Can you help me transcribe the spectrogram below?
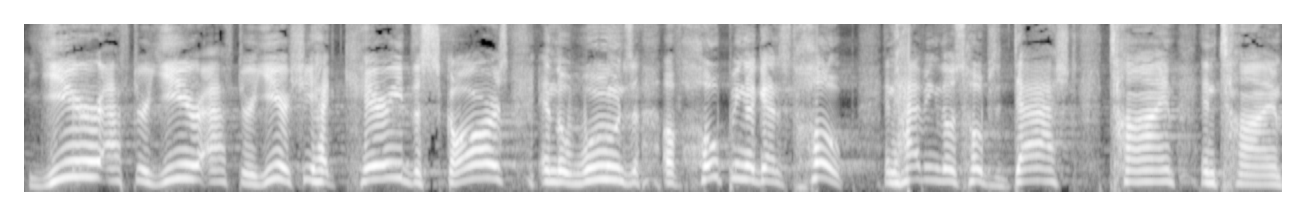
year after year after year. She had carried the scars and the wounds of hoping against hope and having those hopes dashed time and time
